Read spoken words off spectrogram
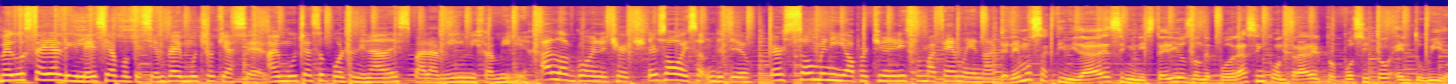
Me gusta ir a la iglesia porque siempre hay mucho que hacer. Hay muchas oportunidades para mí y mi familia. I love going to church. There's always something to do. There are so many opportunities for my family and I. Tenemos actividades y ministerios donde podrás encontrar el propósito en tu vida.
